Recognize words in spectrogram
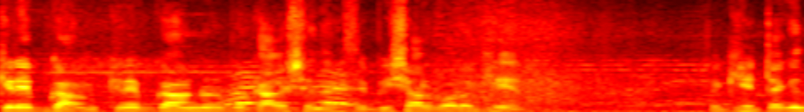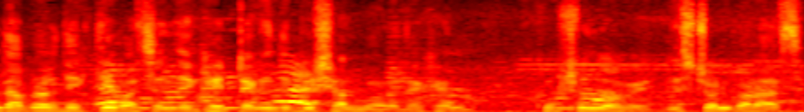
ক্রেপ গাউন, ক্রেপ গাউনের উপর কালেকশন আছে, বিশাল বড় ঘের। তো ঘেরটা কিন্তু আপনারা দেখতেই পাচ্ছেন যে ঘেরটা কিন্তু বিশাল বড়, দেখেন, খুব সুন্দরভাবে স্টোন করা আছে।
